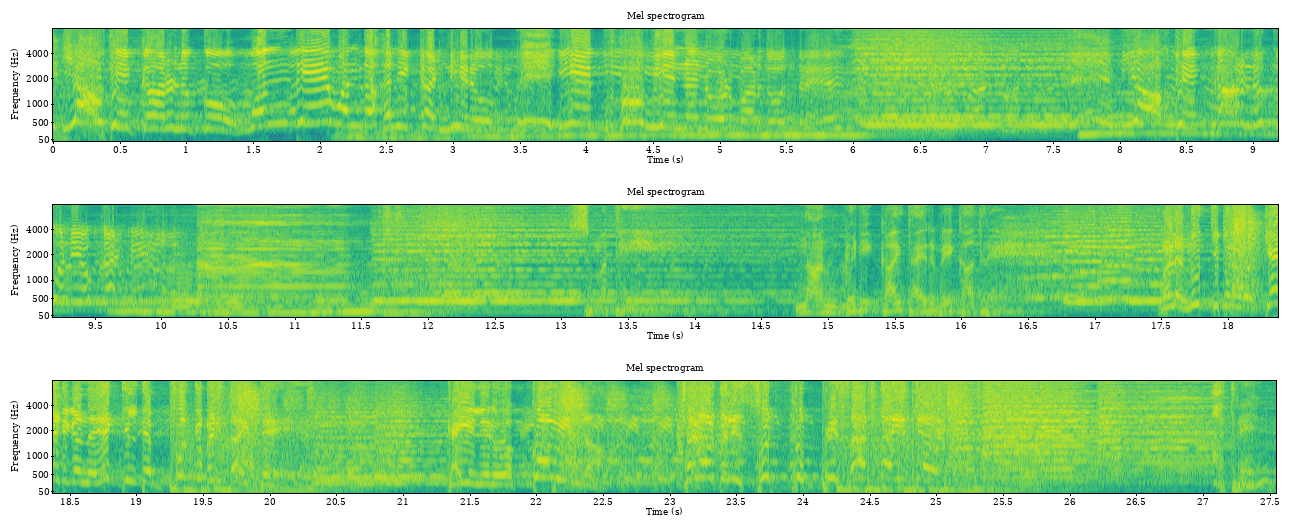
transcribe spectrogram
ಯಾವುದೇ ಕಾರಣಕ್ಕೂ ಒಂದೇ ಒಂದು ಹನಿ ಕಣ್ಣೀರು ಈ ಭೂಮಿಯನ್ನ ನೋಡಬಾರ್ದು ಅಂದ್ರೆ. ಯಾವುದೇ ಕಾರಣಕ್ಕೂ ನೀವು ಕಣ್ಣೀರು. ಸುಮತಿ, ನಾನ್ ಗಡಿ ಕಾಯ್ತಾ ಇರಬೇಕಾದ್ರೆ ಮಳೆ ನುಗ್ಗಿ ಬರುವ ಕೇಡಿಗಳನ್ನ ಎಕ್ಕಿಲ್ದೆ ಬಗ್ಗ ಬೆಳಿತಾ ಇದ್ದೆ. ಕೈಯಲ್ಲಿರುವ ಕೋವಿಯಿಂದ ಕ್ಷಣದಲ್ಲಿ ಸುತ್ತು ಬಿಸಾಡ್ತಾ ಇದ್ದೆ. ಆದ್ರೆ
